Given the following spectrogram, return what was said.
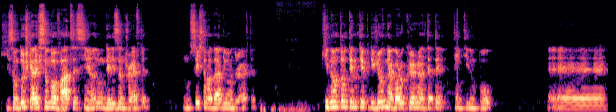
que são dois caras que são novatos esse ano, um deles undrafted um sexta rodada e um undrafted, que não estão tendo tempo de jogo, né? Agora o Curran até tem, tem tido um pouco. É...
